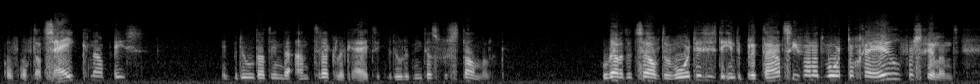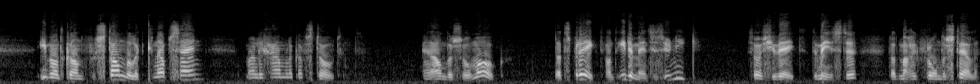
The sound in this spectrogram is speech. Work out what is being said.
Of, of dat zij knap is. Ik bedoel dat in de aantrekkelijkheid. Ik bedoel het niet als verstandelijk. Hoewel het hetzelfde woord is, is de interpretatie van het woord toch geheel verschillend. Iemand kan verstandelijk knap zijn, maar lichamelijk afstotend. En andersom ook. Dat spreekt, want ieder mens is uniek. Zoals je weet, tenminste, dat mag ik veronderstellen.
